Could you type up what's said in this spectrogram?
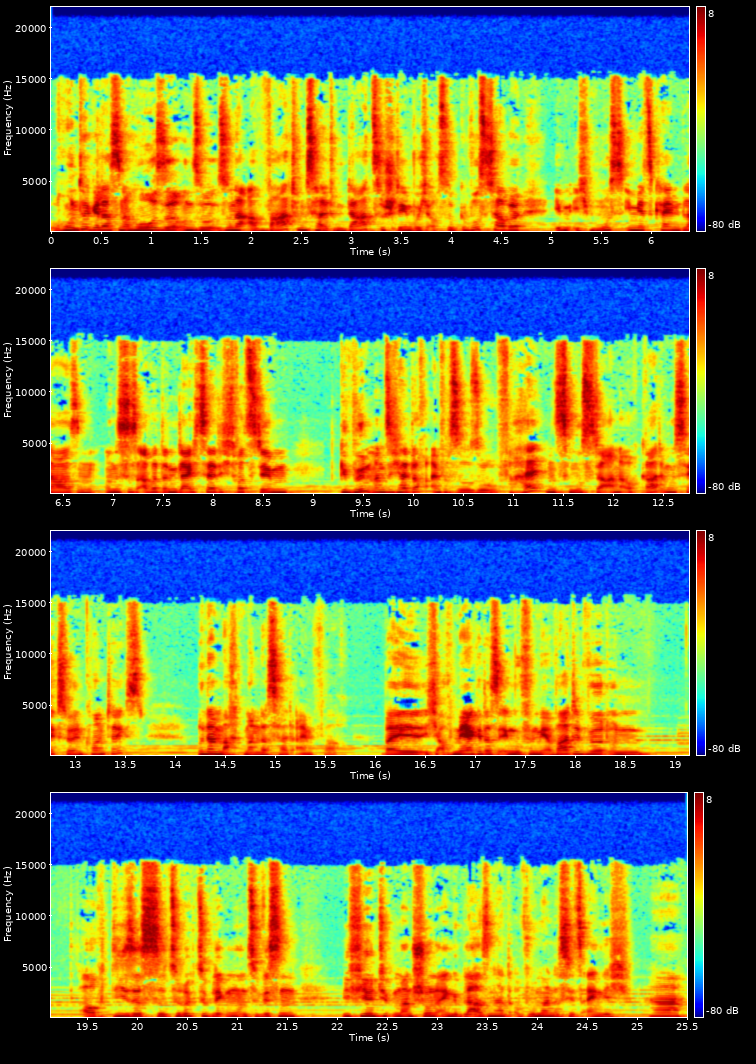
runtergelassener Hose und so, so eine Erwartungshaltung dazustehen, wo ich auch so gewusst habe, eben ich muss ihm jetzt keinen blasen. Und es ist aber dann gleichzeitig trotzdem, gewöhnt man sich halt doch einfach so, so Verhaltensmuster an, auch gerade im sexuellen Kontext. Und dann macht man das halt einfach. Weil ich auch merke, dass irgendwo von mir erwartet wird und auch dieses so zurückzublicken und zu wissen, wie vielen Typen man schon eingeblasen hat, obwohl man das jetzt eigentlich ha,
